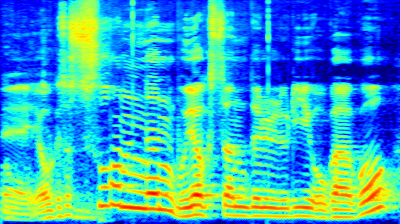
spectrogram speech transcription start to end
네, 여기서 수없는 무역선들이 오가고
